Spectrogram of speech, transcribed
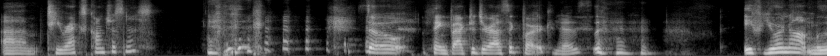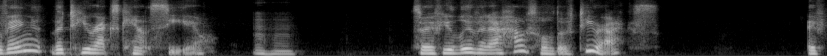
Um, T Rex consciousness. so think back to Jurassic Park. Yes. if you're not moving, the T Rex can't see you. Mm-hmm. So if you live in a household of T Rex, if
